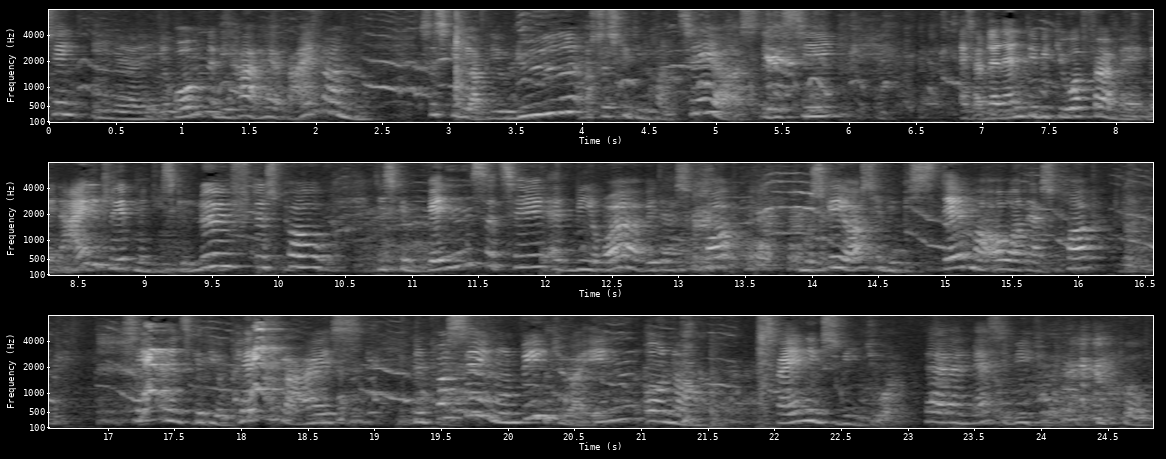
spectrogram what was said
ting i, øh, i rummene, vi har her på ejendommen, så skal de opleve lyde, og så skal de håndtere os. Det vil sige, altså blandt andet det, vi gjorde før med, med negleklip, men de skal løftes på, de skal vende sig til, at vi rører ved deres krop, måske også, at vi bestemmer over deres krop. Senere skal de jo petflies. Men prøv at se nogle videoer inde under træningsvideoer. Der er der en masse videoer, der kan på,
